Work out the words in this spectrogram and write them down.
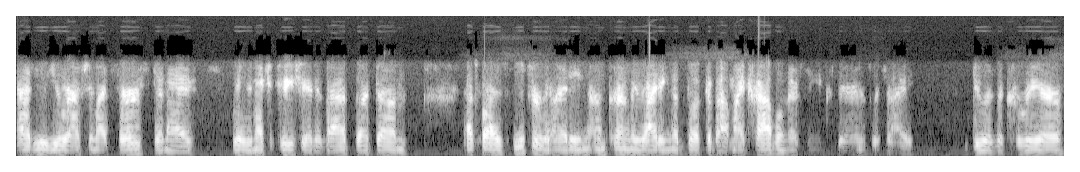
had you. You were actually my first, and I really much appreciated that. But um, as far as future writing, I'm currently writing a book about my travel nursing experience, which I do as a career.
